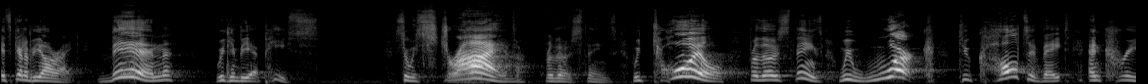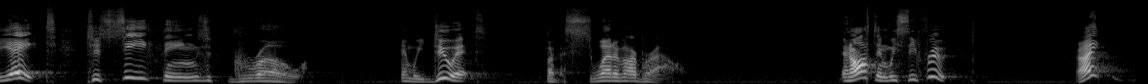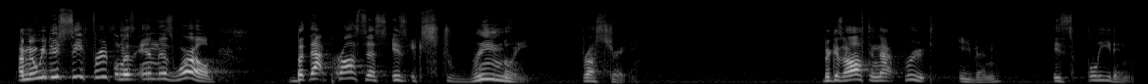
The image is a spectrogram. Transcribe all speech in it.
it's going to be all right. Then we can be at peace. So we strive for those things. We toil for those things. We work to cultivate and create to see things grow. And we do it by the sweat of our brow. And often we see fruit, right? I mean, we do see fruitfulness in this world, but that process is extremely frustrating. Because often that fruit, even, is fleeting.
